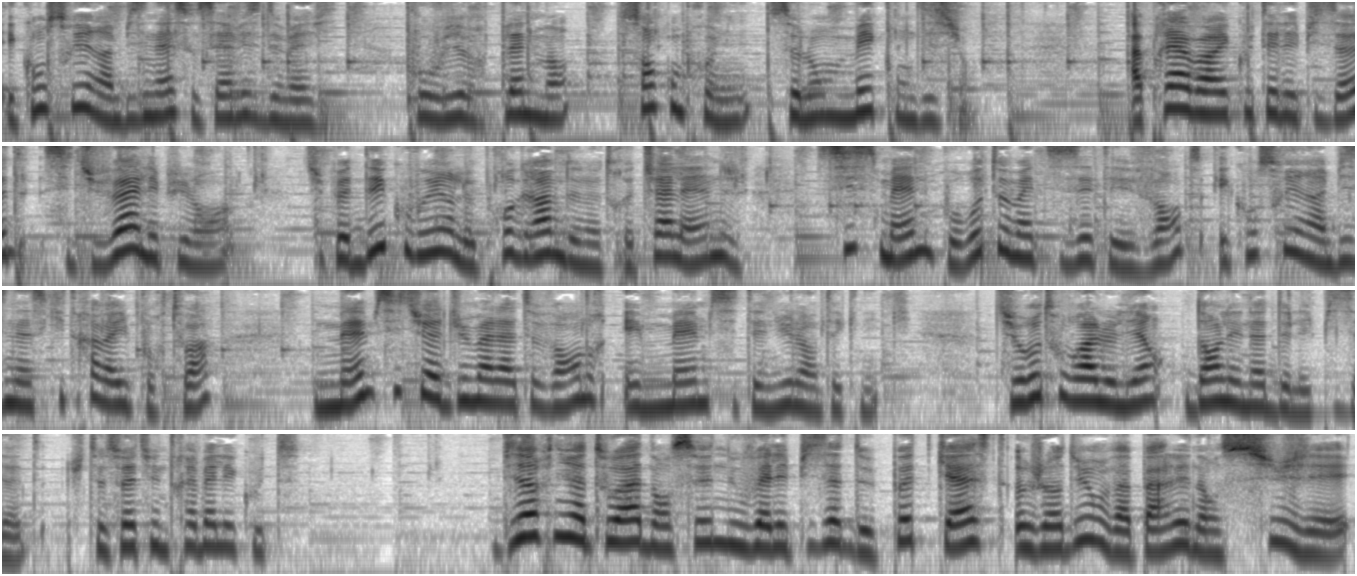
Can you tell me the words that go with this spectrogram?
et construire un business au service de ma vie, pour vivre pleinement, sans compromis, selon mes conditions. Après avoir écouté l'épisode, si tu veux aller plus loin, tu peux découvrir le programme de notre challenge 6 semaines pour automatiser tes ventes et construire un business qui travaille pour toi, même si tu as du mal à te vendre et même si tu es nul en technique. Tu retrouveras le lien dans les notes de l'épisode. Je te souhaite une très belle écoute. Bienvenue à toi dans ce nouvel épisode de podcast. Aujourd'hui, on va parler d'un sujet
